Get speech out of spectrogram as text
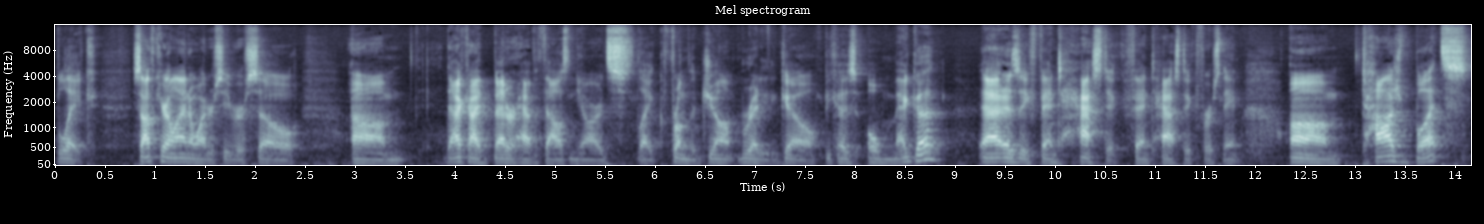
Blake, South Carolina wide receiver. So um, that guy better have a thousand yards like from the jump, ready to go. Because Omega, that is a fantastic, fantastic first name. Um, Taj Butts,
